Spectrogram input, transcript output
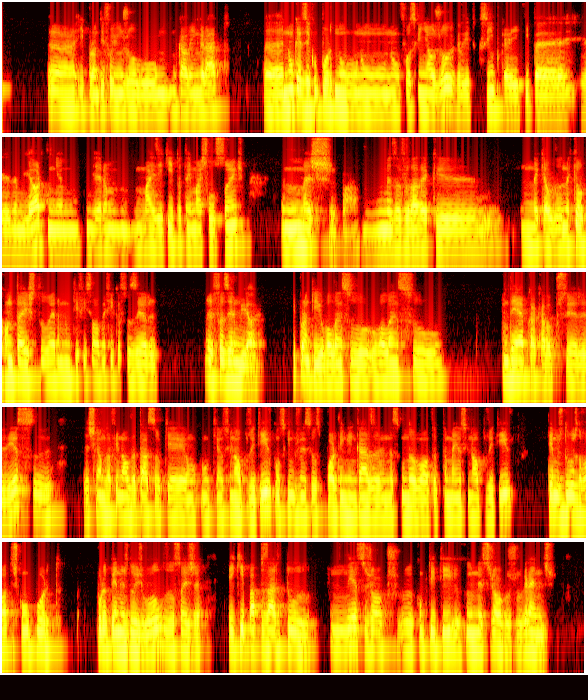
uh, e pronto, e foi um jogo um bocado ingrato, uh, não quer dizer que o Porto não, não, não fosse ganhar o jogo, acredito que sim, porque a equipa era melhor, tinha, era mais equipa, tem mais soluções, mas, pá, mas a verdade é que naquele, naquele contexto era muito difícil ao Benfica fazer, fazer melhor. E pronto, e o balanço, o balanço da época acaba por ser esse. Chegamos à final da taça, o que é um, o que é um sinal positivo. Conseguimos vencer o Sporting em casa na segunda volta, que também é um sinal positivo. Temos duas derrotas com o Porto por apenas dois golos, ou seja, a equipa, apesar de tudo, nesses jogos competitivos, nesses jogos grandes,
